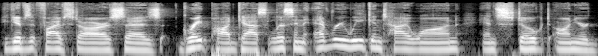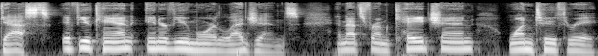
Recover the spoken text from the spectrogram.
He gives it five stars, says, Great podcast. Listen every week in Taiwan and stoked on your guests. If you can, interview more legends. And that's from K Chen123.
